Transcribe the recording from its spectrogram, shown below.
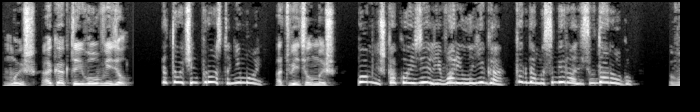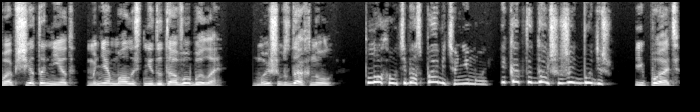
«Мышь, а как ты его увидел?» «Это очень просто, не мой», – ответил мышь. Помнишь, какое зелье варила яга, когда мы собирались в дорогу?» «Вообще-то нет, мне малость не до того было». Мышь вздохнул. «Плохо у тебя с памятью, не мой. и как ты дальше жить будешь?» «И пать,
